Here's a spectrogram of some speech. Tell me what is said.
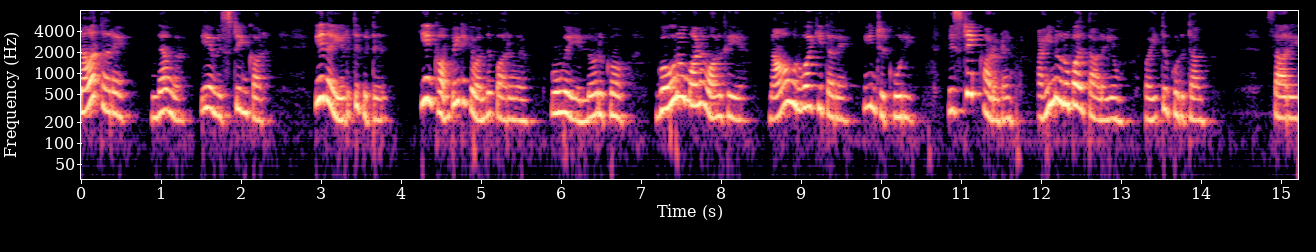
நான் தரேன். இந்தாங்க என் விசிட்டிங் கார்டு. இதை எடுத்துக்கிட்டு என் கம்பெனிக்கு வந்து பாருங்க. உங்கள் எல்லோருக்கும் கௌரவமான வாழ்க்கையை நான் உருவாக்கி தரேன் என்று கூறி விசிட்டிங் கார்டுடன் ஐநூறு ரூபாய் தாளையும் வைத்து கொடுத்தான். சாரே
